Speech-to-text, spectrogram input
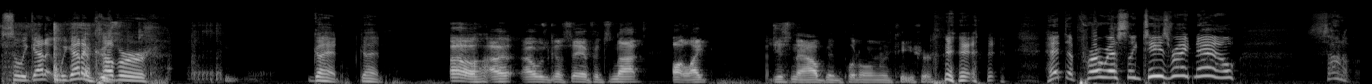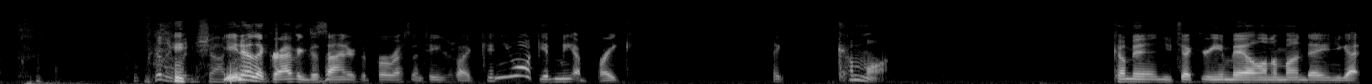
So we got we got to cover. Go ahead. Go ahead. Oh, I, I was gonna say if it's not uh, like just now been put on a t-shirt. Head to Pro Wrestling Tees right now. Son of a. really wouldn't shock You me. know the graphic designers of pro wrestling tees was like, "Can you all give me a break? Like, come on." Come in, you check your email on a Monday, and you got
